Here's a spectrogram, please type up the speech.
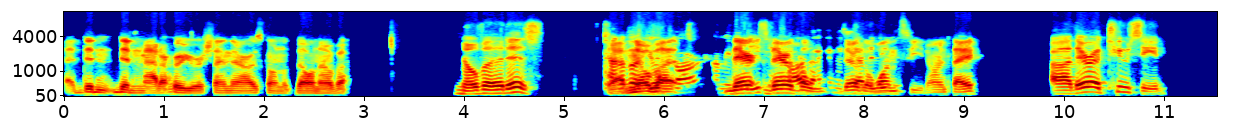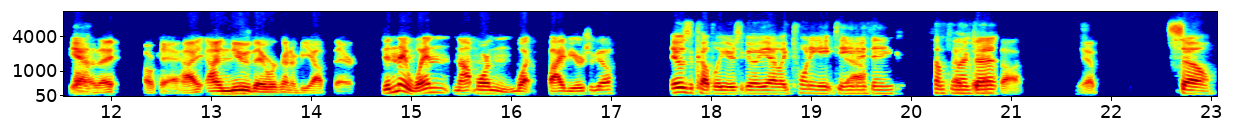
It didn't didn't matter who you were saying there. I was going with Villanova. Nova, it is. Kind Yeah, of a good Nova- car. I mean, they're they're car the they're the one seed, aren't they? Uh, they're a two seed. Yeah. Are they? Okay. I, I knew they were going to be up there. Didn't they win not more than what five years ago? It was a couple of years ago. Yeah, like 2018, Yeah. I think, something That's like that. thought. So,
